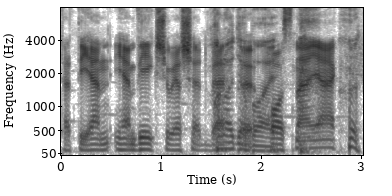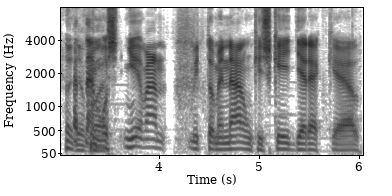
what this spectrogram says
tehát ilyen, ilyen végső esetben ha használják. hát nem, most nyilván, mit tudom én, nálunk is két gyerekkel,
